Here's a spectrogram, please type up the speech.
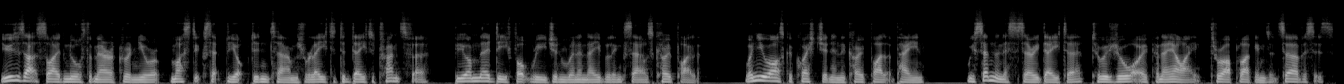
Users outside North America and Europe must accept the opt in terms related to data transfer beyond their default region when enabling Sales Copilot. When you ask a question in the Copilot pane, we send the necessary data to Azure OpenAI through our plugins and services.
